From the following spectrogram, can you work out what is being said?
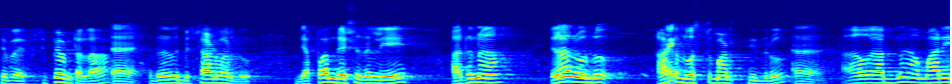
ಸಿಪ್ಪೆ ಸಿಪ್ಪೆ ಉಂಟಲ್ಲ ಅದನ್ನು ಬಿಸಾಡಬಾರ್ದು. ಜಪಾನ್ ದೇಶದಲ್ಲಿ ಅದನ್ನು ಏನಾದರೂ ಒಂದು ಆಟದ ವಸ್ತು ಮಾಡ್ತಿದ್ರು. ಅದನ್ನ ಮಾರಿ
